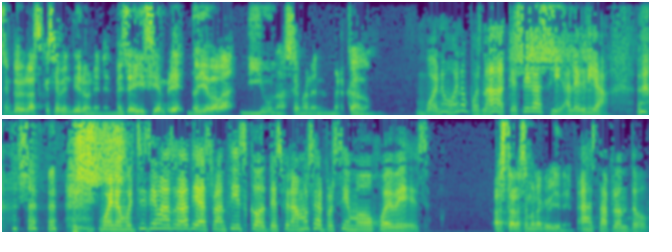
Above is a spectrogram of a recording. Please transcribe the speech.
de las que se vendieron en el mes de diciembre no llevaba ni una semana en el mercado. Bueno, bueno, pues nada, que siga así, alegría. bueno, muchísimas gracias, Francisco. Te esperamos el próximo jueves. Hasta la semana que viene. Hasta pronto.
